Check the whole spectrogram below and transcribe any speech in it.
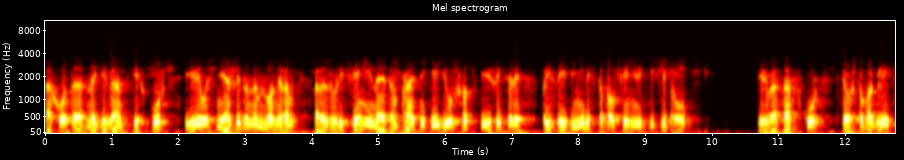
Охота на гигантских кур явилась неожиданным номером развлечений на этом празднике, и уршотские жители присоединились к ополчению Хиклиброу. Перебросав в кур все, что могли,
